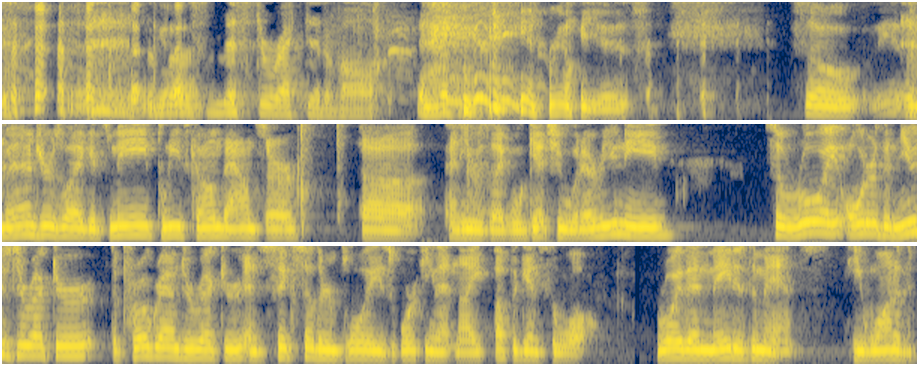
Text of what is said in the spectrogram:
oh, the most misdirected of all. it really is. So the manager's like, "It's me. Please calm down, sir." Uh, and he was like, "We'll get you whatever you need." So Roy ordered the news director, the program director, and six other employees working that night up against the wall. Roy then made his demands. He wanted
